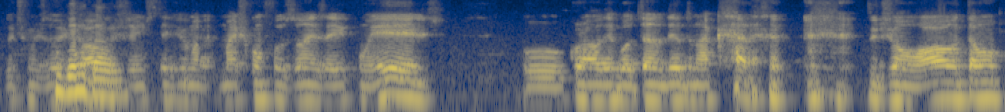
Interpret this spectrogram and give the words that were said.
nos últimos dois Verdade. jogos a gente teve uma, mais confusões aí com eles o Crowder botando o dedo na cara do John Wall. Então,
